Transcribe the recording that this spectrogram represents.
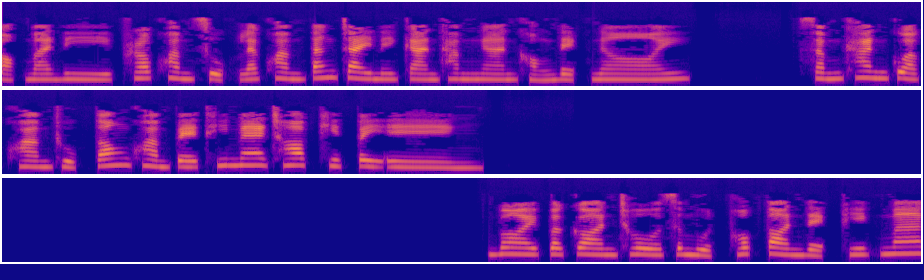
ออกมาดี เพราะความสุขและความตั้งใจในการทำงานของเด็กน้อยสำคัญกว่าความถูกต้องความเป๊ะที่แม่ชอบคิดไปเอง บอยประกรณ์โชว์สมุดพบตอนเด็กพิกมาก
